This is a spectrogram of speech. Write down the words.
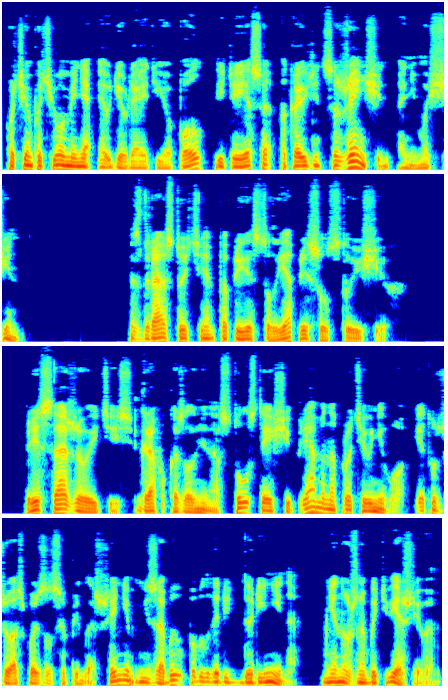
Впрочем, почему меня удивляет ее пол, ведь Риеса — покровительница женщин, а не мужчин. «Здравствуйте», — поприветствовал я присутствующих. «Присаживайтесь», — граф указал мне на стул, стоящий прямо напротив него. Я тут же воспользовался приглашением, не забыл поблагодарить дворянина. Мне нужно быть вежливым.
